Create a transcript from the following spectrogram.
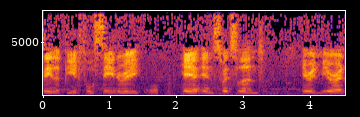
See the beautiful scenery here in Switzerland, here in Mürren.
